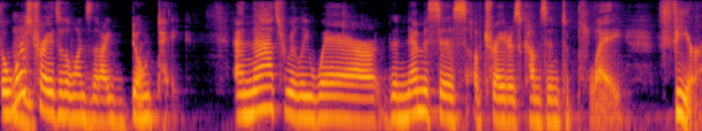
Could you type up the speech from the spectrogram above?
The worst mm. trades are the ones that I don't take. And that's really where the nemesis of traders comes into play fear.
